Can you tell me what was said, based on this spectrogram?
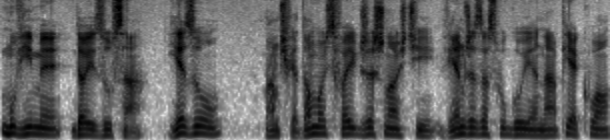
mówimy do Jezusa: Jezu, mam świadomość swojej grzeszności, wiem, że zasługuję na piekło,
